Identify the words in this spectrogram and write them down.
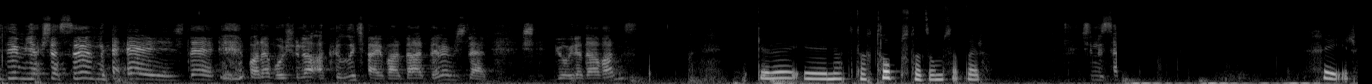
bildim yaşasın. Hey işte bana boşuna akıllı çay bardağı dememişler. Şş, bir oyuna daha var mısın? Göre e, ne tutak? Top tutacağım bu sefer. Şimdi sen Hayır.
